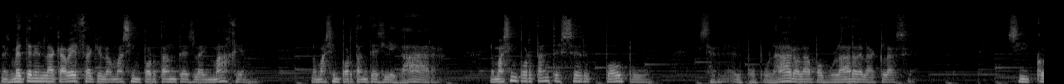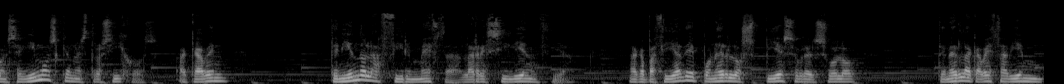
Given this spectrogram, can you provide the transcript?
les meten en la cabeza que lo más importante es la imagen, lo más importante es ligar, lo más importante es ser popu, ser el popular o la popular de la clase. Si conseguimos que nuestros hijos acaben teniendo la firmeza, la resiliencia, la capacidad de poner los pies sobre el suelo, tener la cabeza bien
